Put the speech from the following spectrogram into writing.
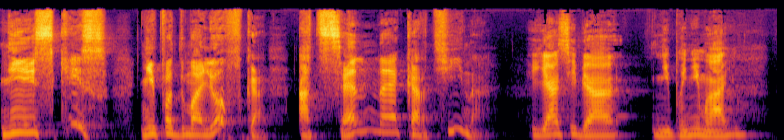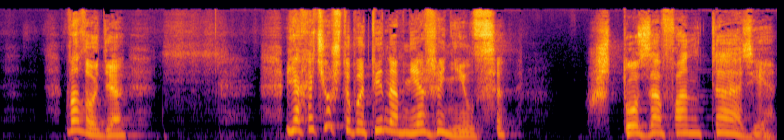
Не эскиз, не подмалевка, а ценная картина. Я тебя не понимаю. Володя, я хочу, чтобы ты на мне женился. Что за фантазия?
